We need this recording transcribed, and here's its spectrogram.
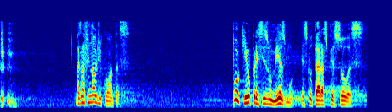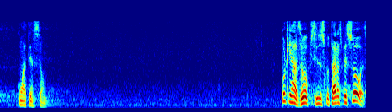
Mas afinal de contas, por que eu preciso mesmo escutar as pessoas com atenção? Por que razão eu preciso escutar as pessoas?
